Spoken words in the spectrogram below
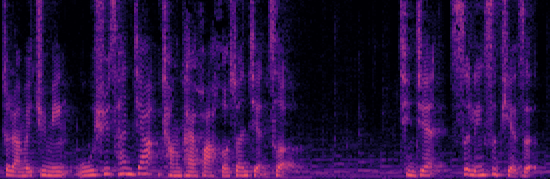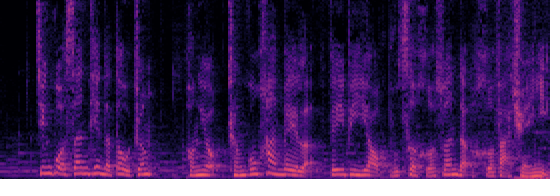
这两位居民无需参加常态化核酸检测。请见四零四帖子，经过三天的斗争，朋友成功捍卫了非必要不测核酸的合法权益。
